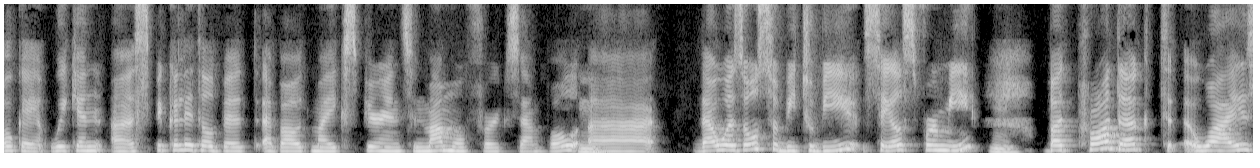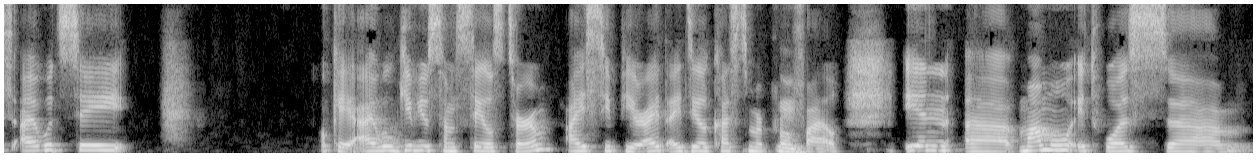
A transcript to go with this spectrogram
Okay, we can uh, speak a little bit about my experience in Mamo, for example. Mm. Uh, that was also B2B sales for me. Mm. But product wise, I would say okay i will give you some sales term icp right? Ideal customer hmm. profile. Mm. in uh, mamo it was um,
